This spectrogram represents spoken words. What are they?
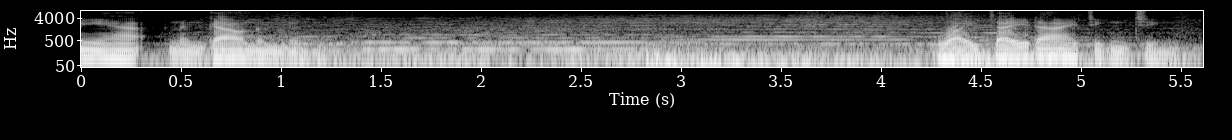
นี่ฮะหนึ่งเก้าหนึ่งหนึ่งไว้ใจได้จริง ๆ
